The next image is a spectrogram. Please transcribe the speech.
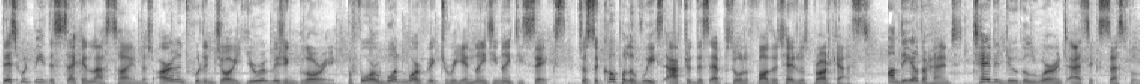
This would be the second last time that Ireland would enjoy Eurovision glory, before one more victory in 1996, just a couple of weeks after this episode of Father Ted was broadcast. On the other hand, Ted and Dougal weren't as successful,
